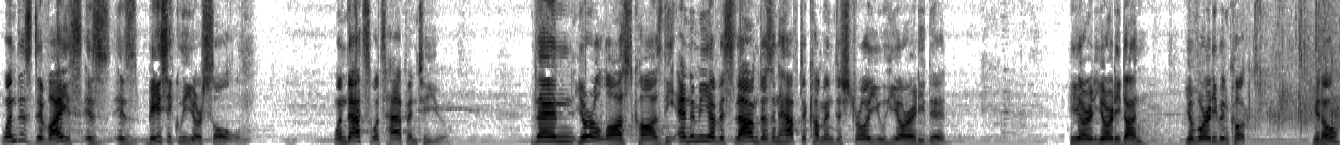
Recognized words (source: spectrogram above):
when this device is, is basically your soul, when that's what's happened to you, then you're a lost cause. The enemy of Islam doesn't have to come and destroy you, he already did. He already, you're already done. You've already been cooked. You know?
